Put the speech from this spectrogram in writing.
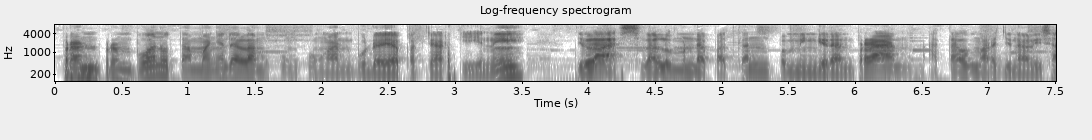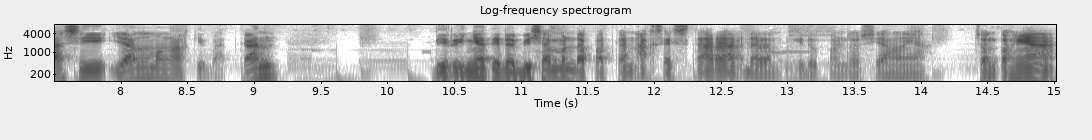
Peran perempuan utamanya dalam kungkungan budaya patriarki ini jelas selalu mendapatkan peminggiran peran atau marginalisasi yang mengakibatkan dirinya tidak bisa mendapatkan akses setara dalam kehidupan sosialnya. Contohnya,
